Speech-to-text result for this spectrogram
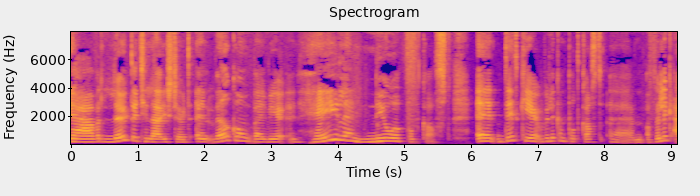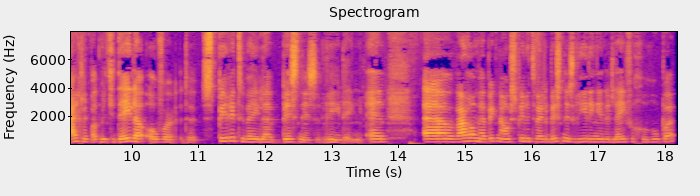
Ja, wat leuk dat je luistert en welkom bij weer een hele nieuwe podcast. En dit keer wil ik een podcast, um, of wil ik eigenlijk wat met je delen over de spirituele business reading. En uh, waarom heb ik nou een spirituele business reading in het leven geroepen?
